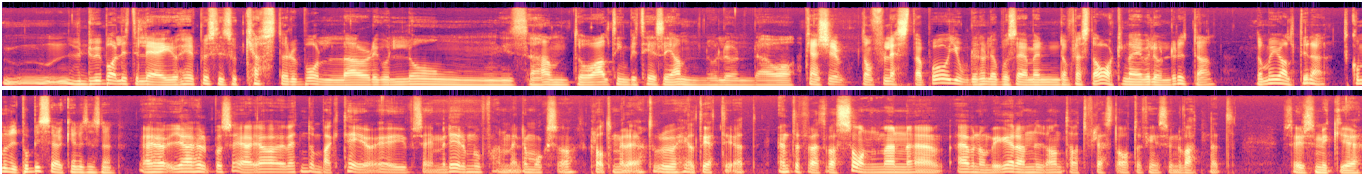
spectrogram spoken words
Mm, Du är bara lite lägre och helt plötsligt så kastar du bollar och det går långsamt och allting beter sig annorlunda. Och kanske de flesta på jorden, höll jag på att säga, men de flesta arterna är väl under ytan. De är ju alltid där. Så kommer vi på besök en liten stund. Jag, jag höll på att säga, jag vet inte om bakterier är i och för sig, men det är de nog fan med dem också. Klart med det. Jag tror du har helt rätt i att, inte för att vara sån, men eh, även om vi redan nu antar att flest arter finns under vattnet, så är det så mycket,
